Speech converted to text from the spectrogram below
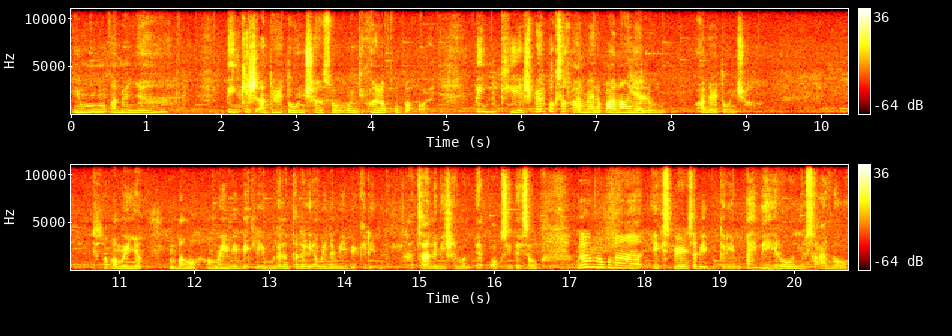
Yung ano niya, pinkish undertone siya. So, hindi ko alam kung pa pa. Pinkish. Pero pag sa camera, parang yellow undertone siya. Ito amoy niya. Ang bango. Amoy BB cream. Ganun talaga yung amoy na BB cream. At sana hindi siya mag-oxidize. So, wala naman ako na experience sa BB cream. Ay, meron. Sa ano,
